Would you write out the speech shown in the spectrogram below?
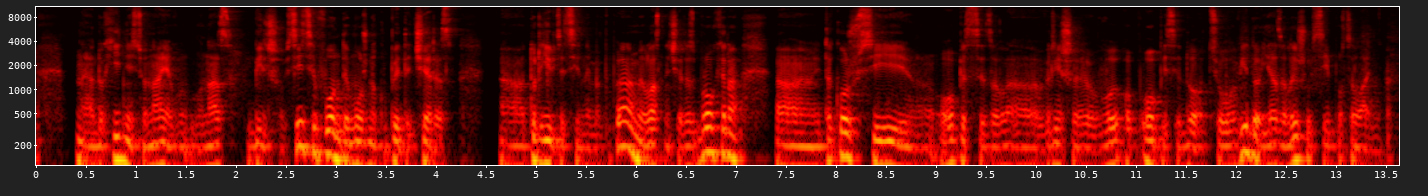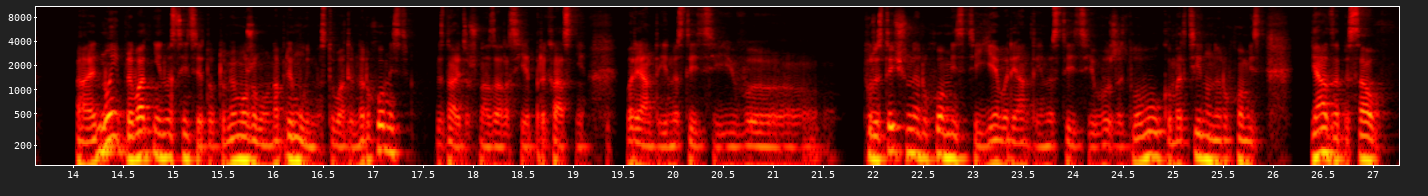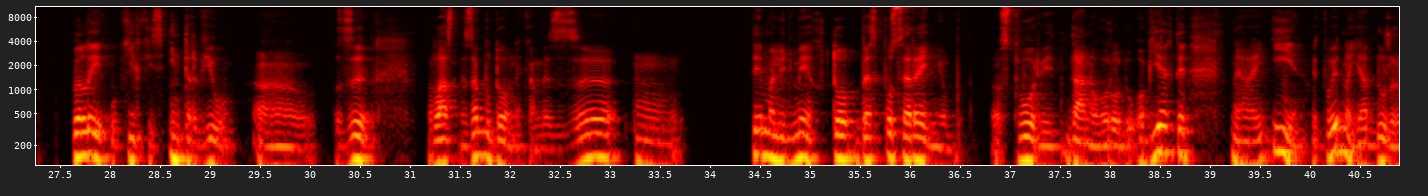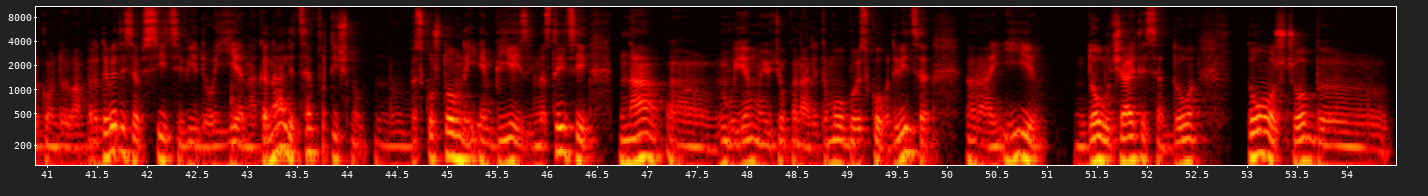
е, дохідність вона у нас більша. Всі ці фонди можна купити через е, торгівця цінними паперами, власне, через брокера. Також всі описи в описі до цього відео я залишу всі посилання. Е, Ну і приватні інвестиції, тобто ми можемо напряму інвестувати в нерухомість. Ви знаєте, що у нас зараз є прекрасні варіанти інвестицій в туристичну нерухомість, є варіанти інвестицій в житлову, комерційну нерухомість. Я записав велику кількість інтерв'ю е, з власне забудовниками, з тими людьми, хто безпосередньо створює даного роду об'єкти. Е, І відповідно я дуже рекомендую вам передивитися. Всі ці відео є на каналі. Це фактично безкоштовний MBA з інвестицій на е, моєму YouTube каналі. Тому обов'язково дивіться е, і долучайтеся до того, щоб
